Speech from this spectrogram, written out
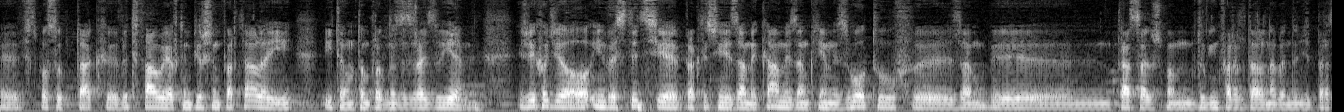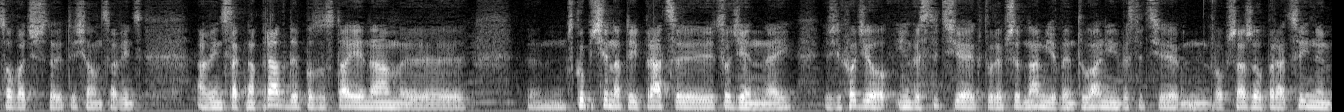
y, w sposób tak wytrwały jak w tym pierwszym kwartale i, i tę, tą prognozę zrealizujemy. Jeżeli chodzi o inwestycje, praktycznie je zamykamy, zamkniemy złotów, zam, praca już mam w drugim kwartale, będę pracować 4 tysiące, a więc, a więc tak naprawdę pozostaje nam skupić się na tej pracy codziennej. Jeśli chodzi o inwestycje, które przed nami, ewentualnie inwestycje w obszarze operacyjnym,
